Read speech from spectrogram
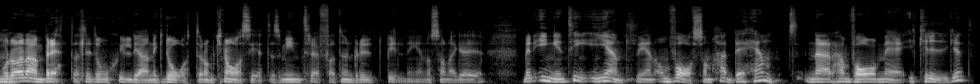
Och Mm. då hade han berättat lite oskyldiga anekdoter om knasigheter som inträffat under utbildningen och sådana grejer. Men ingenting egentligen om vad som hade hänt när han var med i kriget.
